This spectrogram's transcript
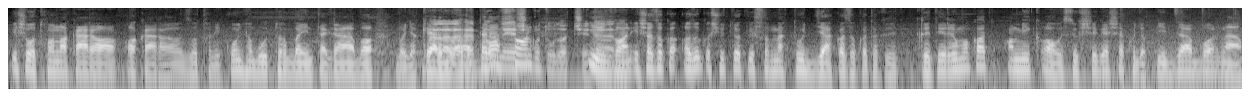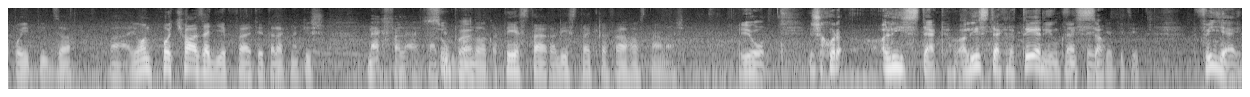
és otthon akár, a, akár az otthoni konyhabútorba integrálva, vagy a kertbe, vagy a lehet dobni, és teraszon. akkor tudod csinálni. Így van, és azok a, azok a sütők viszont meg tudják azokat a kri- kritériumokat, amik ahhoz szükségesek, hogy a pizzából nápoi pizza váljon, hogyha az egyéb feltételeknek is megfelel. Tehát itt Szuper. gondolok a tésztára, lisztekre, felhasználásra. Jó. És akkor a lisztek, a lisztekre térjünk vissza. Beszéljünk egy picit. Figyelj,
